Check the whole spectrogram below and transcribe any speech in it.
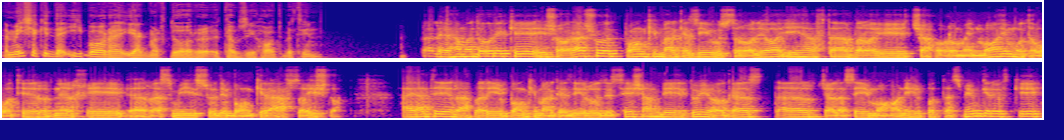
میشه که در این باره یک مقدار توضیحات بتین؟ بله همانطوری که اشاره شد بانک مرکزی استرالیا این هفته برای چهارمین ماه متواتر نرخ رسمی سود بانکی را افزایش داد هیئت رهبری بانک مرکزی روز سه شنبه دوی آگست در جلسه ماهانه خود تصمیم گرفت که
